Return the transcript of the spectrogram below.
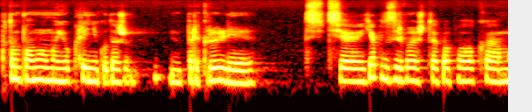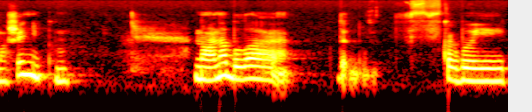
Потом, по-моему, ее клинику даже прикрыли. То есть э, я подозреваю, что я попала к мошенникам. Но она была как бы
